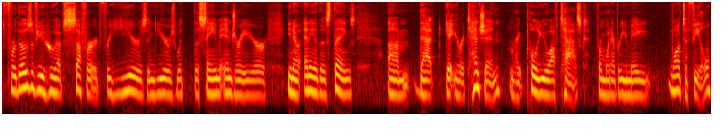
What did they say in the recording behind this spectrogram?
for those of you who have suffered for years and years with the same injury or, you know, any of those things um, that get your attention, right, pull you off task from whatever you may want to feel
